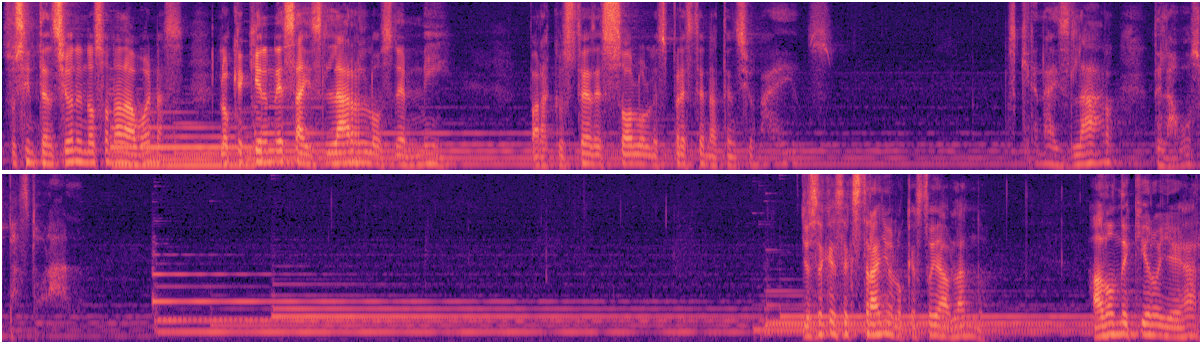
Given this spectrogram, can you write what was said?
Sus intenciones no son nada buenas. Lo que quieren es aislarlos de mí para que ustedes solo les presten atención a ellos. Los quieren aislar de la voz pastoral. Yo sé que es extraño lo que estoy hablando. ¿A dónde quiero llegar?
